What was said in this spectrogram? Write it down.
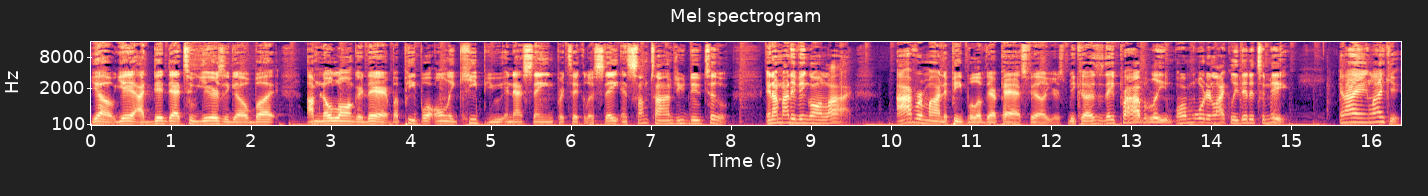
yo, yeah, I did that two years ago, but I'm no longer there. But people only keep you in that same particular state, and sometimes you do too. And I'm not even gonna lie. I've reminded people of their past failures because they probably or more than likely did it to me. And I ain't like it.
